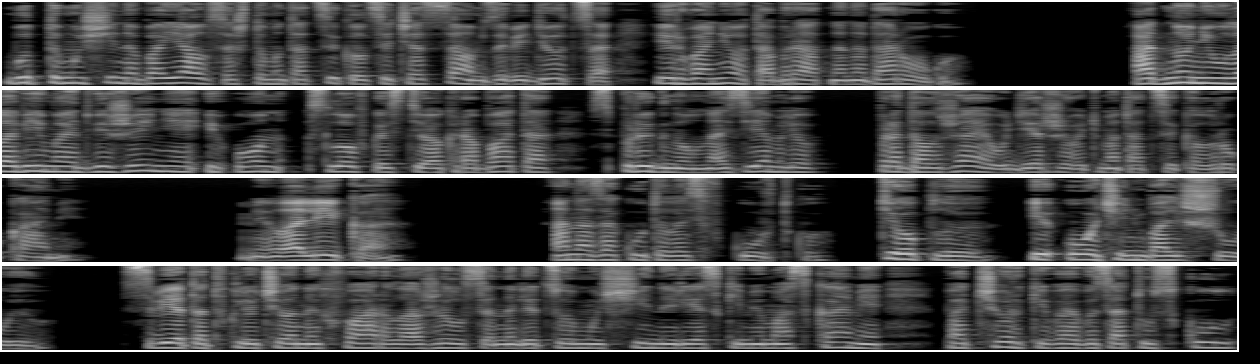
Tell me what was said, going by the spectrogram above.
будто мужчина боялся, что мотоцикл сейчас сам заведется и рванет обратно на дорогу. Одно неуловимое движение, и он с ловкостью акробата спрыгнул на землю, продолжая удерживать мотоцикл руками. Милолика. Она закуталась в куртку, теплую и очень большую. Свет от включенных фар ложился на лицо мужчины резкими мазками, подчеркивая высоту скул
